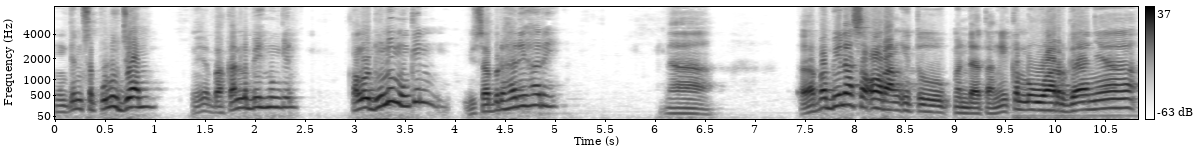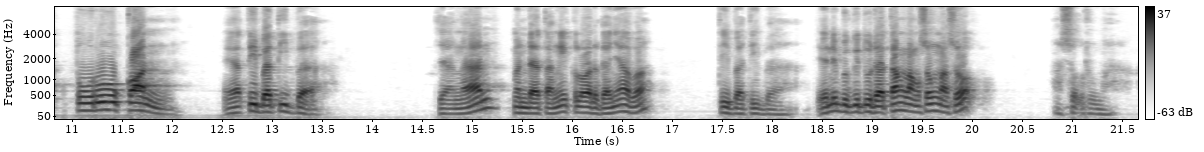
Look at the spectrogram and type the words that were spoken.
mungkin 10 jam, ya bahkan lebih mungkin. Kalau dulu mungkin bisa berhari-hari. Nah, apabila seorang itu mendatangi keluarganya turukon, ya tiba-tiba. Jangan mendatangi keluarganya apa? Tiba-tiba. Ya, ini begitu datang langsung masuk masuk rumah.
